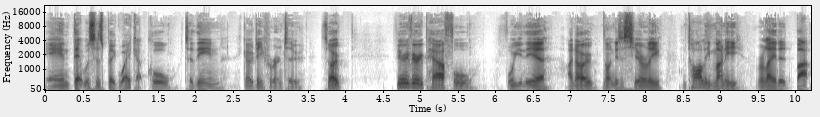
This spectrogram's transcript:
And that was his big wake up call to then go deeper into. So, very, very powerful for you there. I know not necessarily entirely money related, but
